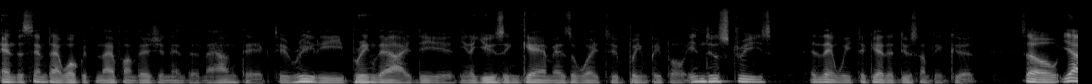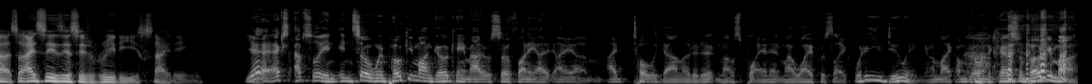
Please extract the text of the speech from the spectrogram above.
and at the same time work with the Knight Foundation and the Niantic to really bring their idea, you know, using game as a way to bring people into streets, and then we together do something good. So yeah, so I see this is really exciting. Yeah, absolutely. And, and, so when Pokemon Go came out, it was so funny. I I, um, I totally downloaded it and I was playing it. My wife was like, "What are you doing?" And I'm like, "I'm going to catch some Pokemon."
